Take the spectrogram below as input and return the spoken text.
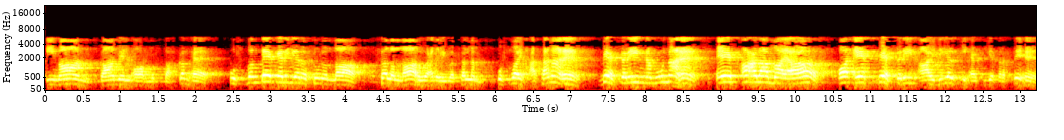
ایمان کامل اور مستحکم ہے۔ اس بندے کے لیے رسول اللہ صلی اللہ علیہ وسلم اس وقت حسنا ہے بہترین نمونہ ہے ایک اعلیٰ معیار اور ایک بہترین آئیڈیل کی حیثیت رکھتے ہیں۔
